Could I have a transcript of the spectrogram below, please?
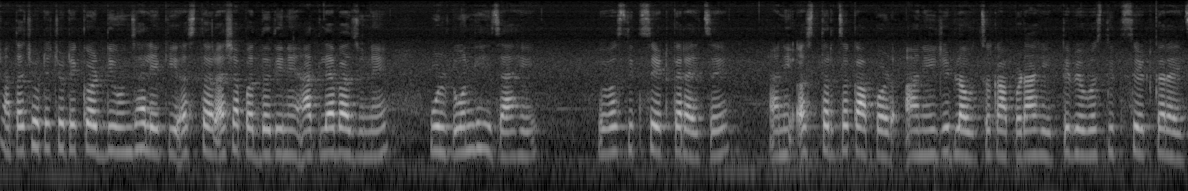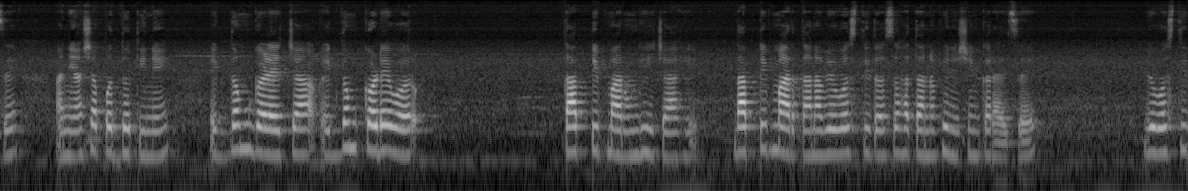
आता छोटे छोटे कट देऊन झाले की अस्तर अशा पद्धतीने आतल्या बाजूने उलटवून घ्यायचं आहे. व्यवस्थित सेट करायचं आहे आणि अस्तरचं कापड आणि जे ब्लाऊजचं कापड आहे ते व्यवस्थित सेट करायचं आहे आणि अशा पद्धतीने एकदम गळ्याच्या एकदम कडेवर दाबटीप मारून घ्यायचे आहे. दाबटीप मारताना व्यवस्थित असं हातानं फिनिशिंग करायचं आहे व्यवस्थित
